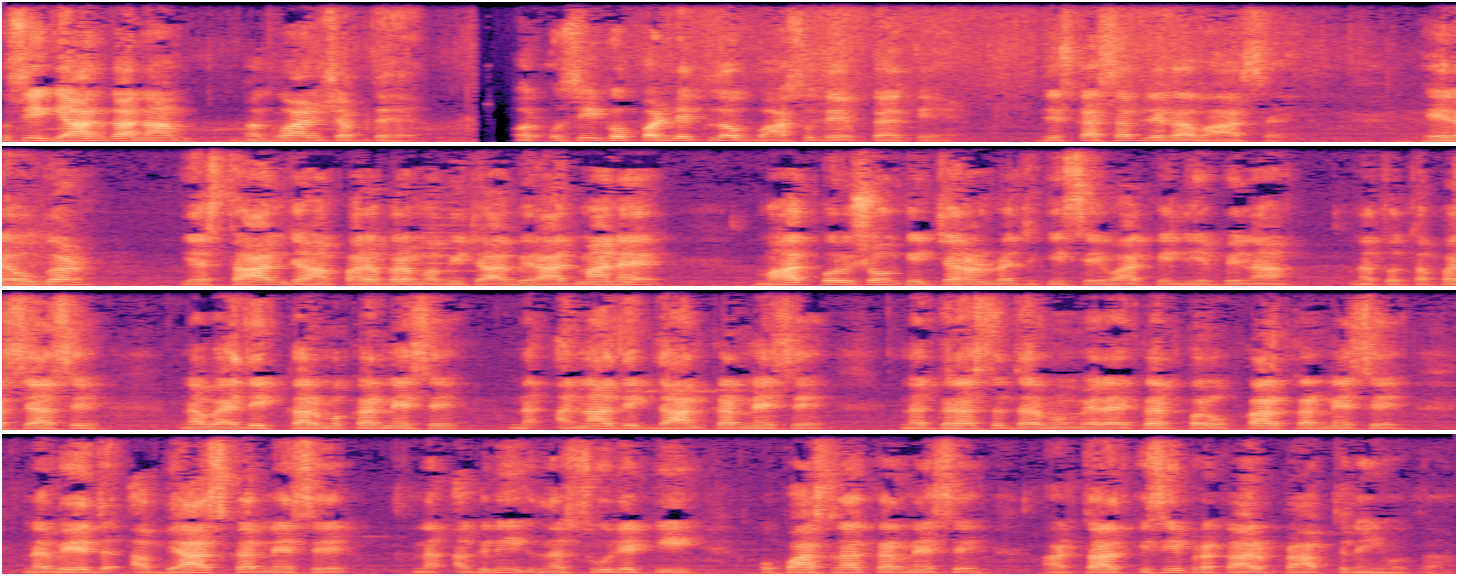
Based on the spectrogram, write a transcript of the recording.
उसी ज्ञान का नाम भगवान शब्द है और उसी को पंडित लोग वासुदेव कहते हैं, जिसका सब जगह वास है। हे रघुगण, यह स्थान जहाँ परब्रह्म विचार विराजमान है महत्पुरुषों की चरण रज की सेवा के लिए बिना न तो तपस्या से, न वैदिक कर्म करने से, न अनाधिक दान करने से न गृहस्थ धर्म में रहकर परोपकार करने से, न वेद अभ्यास करने से, न अग्नि, न सूर्य की उपासना करने से अर्थात किसी प्रकार प्राप्त नहीं होता।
